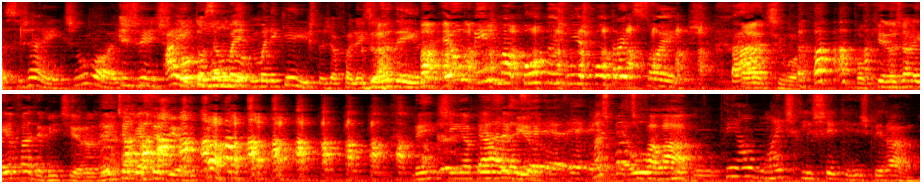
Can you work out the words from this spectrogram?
isso, gente, não gosto. E, gente, Aí, eu todo tô sendo mundo- mani- maniqueísta, já falei que eu odeio. né? Eu mesma aponto as minhas contradições, tá? Ótimo. Porque eu já ia fazer. Mentira, eu nem tinha percebido. nem tinha Cara, mas percebido. é- é- é- Mas é posso te ouvido. falar? Tem algo mais clichê que respirar?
